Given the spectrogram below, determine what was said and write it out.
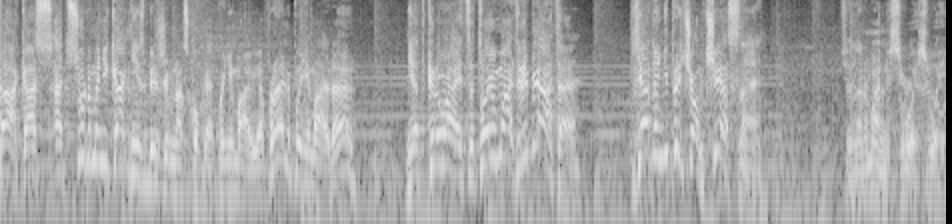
Так, а отсюда мы никак не сбежим, насколько я понимаю. Я правильно понимаю, да? Не открывается, твою мать, ребята! Я-то ни при чем, честно. Все нормально, свой, свой.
